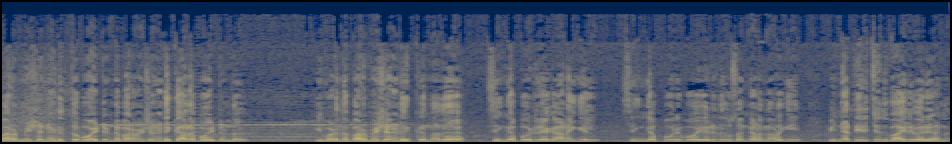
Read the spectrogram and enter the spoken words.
പെർമിഷൻ എടുത്തു പോയിട്ടുണ്ട്. പെർമിഷൻ എടുക്കാതെ പോയിട്ടുണ്ട്. ഇവിടുന്ന് പെർമിഷൻ എടുക്കുന്നത് സിംഗപ്പൂരിലേക്കാണെങ്കിൽ സിംഗപ്പൂർ പോയി ഒരു ദിവസം കിടന്നുറങ്ങി പിന്നെ തിരിച്ച് ദുബായിൽ വരികയാണ്.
